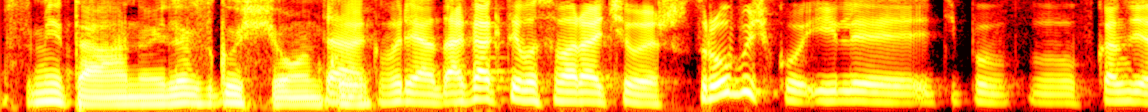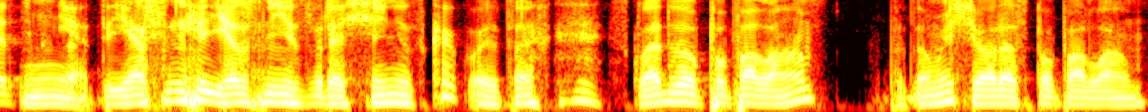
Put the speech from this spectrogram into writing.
в сметану или в сгущенку. Так, вариант. А как ты его сворачиваешь? В трубочку или типа в, в конвертик? Нет, я же не, я ж не извращенец какой-то. Складываю пополам, потом еще раз пополам,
